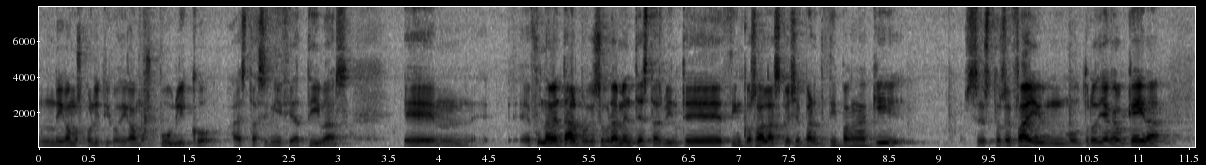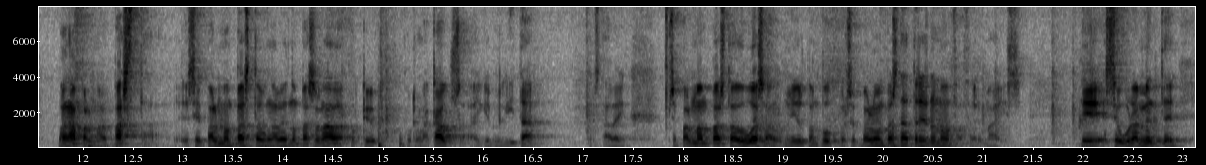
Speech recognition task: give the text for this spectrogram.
non digamos político, digamos público a estas iniciativas eh, é fundamental, porque seguramente estas 25 salas que hoxe participan aquí se isto se fai un outro día calqueira van a palmar pasta e se palman pasta unha vez non pasa nada porque por la causa hai que militar está ben. Se palman pasta dúas, ao mellor tampouco, pero se palman pasta tres non van facer máis. Eh, seguramente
